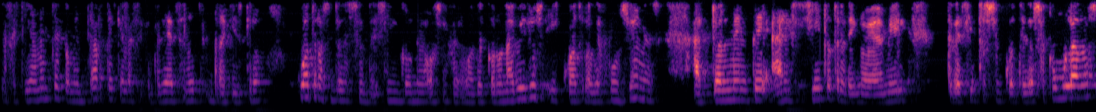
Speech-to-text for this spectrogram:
Efectivamente, comentarte que la Secretaría de Salud registró 465 nuevos enfermos de coronavirus y 4 defunciones. Actualmente hay 139.352 acumulados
